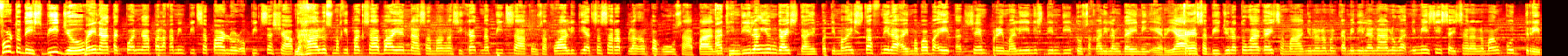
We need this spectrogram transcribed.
For today's video, may natagpuan nga pala kaming pizza parlor o pizza shop na halos makipagsabayan na sa mga sikat na pizza kung sa quality at sa sarap lang ang pag-uusapan. At hindi lang yun guys dahil pati mga staff nila ay mababait at syempre malinis din dito sa kanilang dining area. Kaya sa video na to nga guys, samahan nyo na naman kami nila Nanong at ni Mrs. sa isa na namang food trip.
